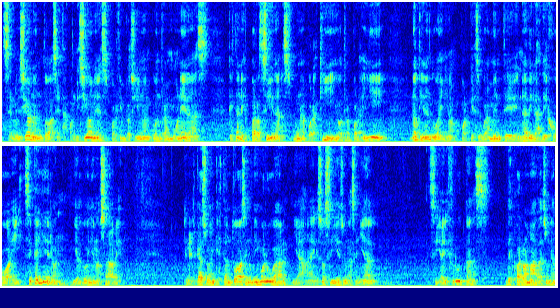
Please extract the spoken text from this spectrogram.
se mencionan todas estas condiciones. Por ejemplo, si uno encuentra monedas que están esparcidas, una por aquí, otra por allí, no tienen dueño, porque seguramente nadie las dejó ahí. Se cayeron y el dueño no sabe. En el caso en que están todas en un mismo lugar, ya eso sí es una señal Si hay frutas desparramadas, una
